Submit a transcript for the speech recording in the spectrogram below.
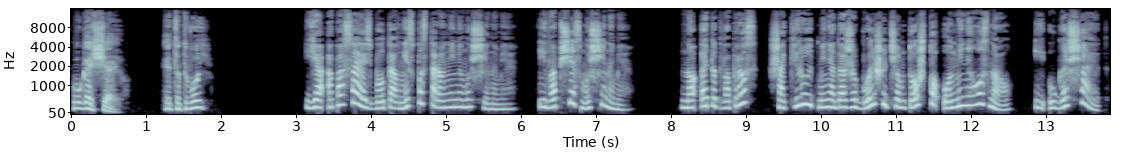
Угощаю. Это твой? Я опасаюсь болтовни с посторонними мужчинами. И вообще с мужчинами. Но этот вопрос шокирует меня даже больше, чем то, что он меня узнал. И угощает.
